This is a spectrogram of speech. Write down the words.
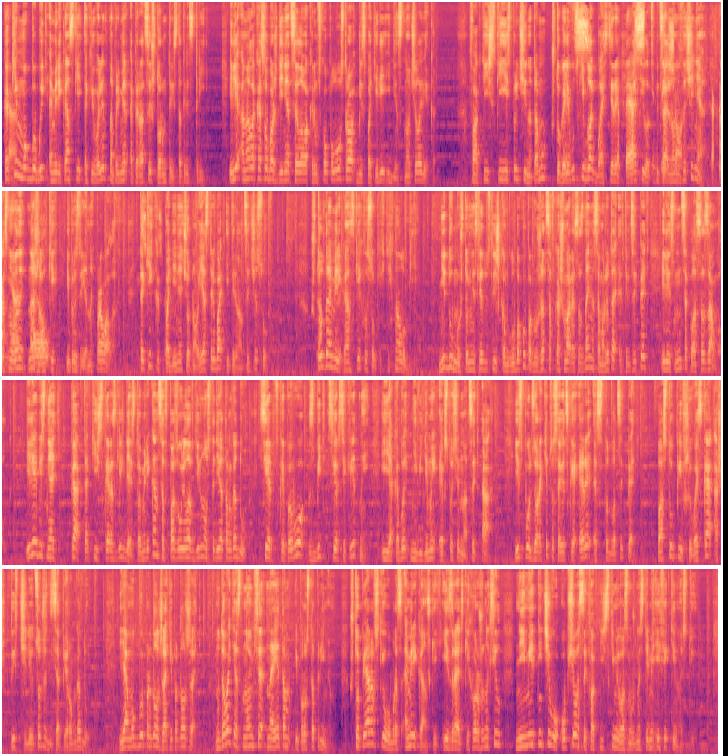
Каким Да. мог бы быть американский эквивалент, например, операции «Шторм-333»? Или аналог освобождения целого Крымского полуострова без потери единственного человека? Фактически есть причина тому, что голливудские блокбастеры о силах специального назначения основаны на жалких и презренных провалах, таких как падение Черного Ястреба и 13 часов. Что до американских высоких технологий? Не думаю, что мне следует слишком глубоко погружаться в кошмары создания самолета F-35 или эсминца класса Замволд. Или объяснять, как тактическое разгильдяйство американцев позволило в 1999 году сербской ПВО сбить сверхсекретный и якобы невидимый F-117А, используя ракету советской эры С-125, поступивший войска аж в 1961 году. Я мог бы продолжать и продолжать, но давайте остановимся на этом и просто примем, что пиаровский образ американских и израильских вооруженных сил не имеет ничего общего с их фактическими возможностями и эффективностью.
